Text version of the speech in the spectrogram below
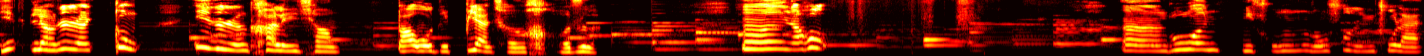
一两个人共一个人开了一枪，把我给变成盒子了。嗯，然后。嗯，如果你从榕树林出来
